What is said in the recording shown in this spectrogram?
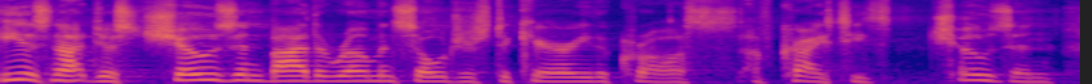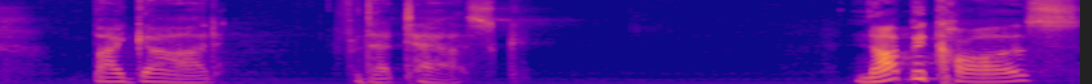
he is not just chosen by the Roman soldiers to carry the cross of Christ, he's chosen by God for that task. Not because,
